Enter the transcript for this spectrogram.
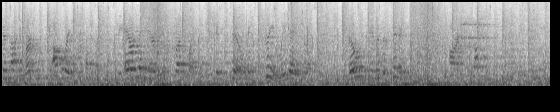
Shinra Emergency Operations Center. The area near the expressway is still extremely dangerous. Those in the vicinity are instructed to leave immediately.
